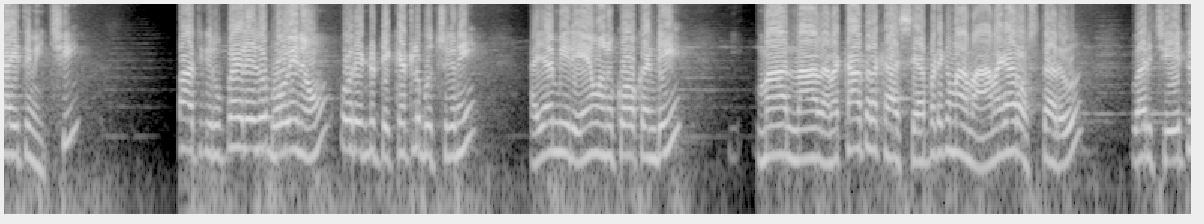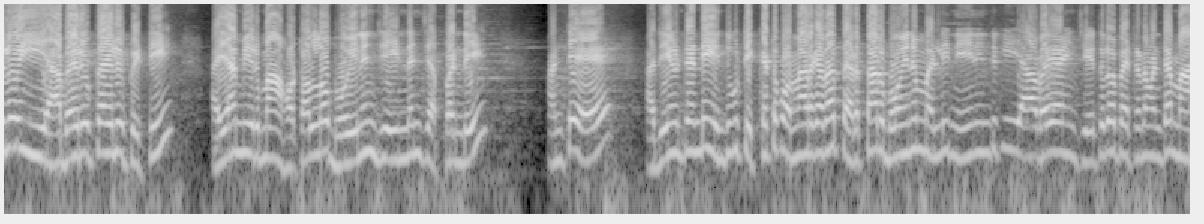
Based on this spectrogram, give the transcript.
కాగితం ఇచ్చి పాతిక రూపాయలు ఏదో భోజనం ఓ రెండు టికెట్లు పుచ్చుకుని అయ్యా మీరు ఏమనుకోకండి మా నా వెనకాతల కాసేపటికి మా నాన్నగారు వస్తారు. వారి చేతిలో ఈ యాభై రూపాయలు పెట్టి అయ్యా మీరు మా హోటల్లో భోజనం చేయండి అని చెప్పండి. అంటే అదేమిటండి ఎందుకు టికెట్ కొన్నారు కదా పెడతారు భోజనం మళ్ళీ నేను ఎందుకు ఈ యాభై ఆయన చేతిలో పెట్టడం అంటే మా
